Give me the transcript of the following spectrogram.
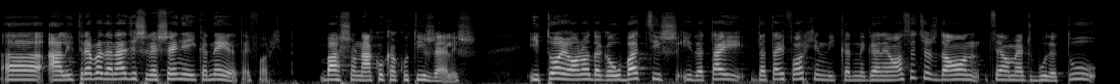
Uh, ali treba da nađeš rešenje i kad ne ide taj forehand. Baš onako kako ti želiš. I to je ono da ga ubaciš i da taj, da taj forehand i kad ga ne osjećaš da on ceo meč bude tu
